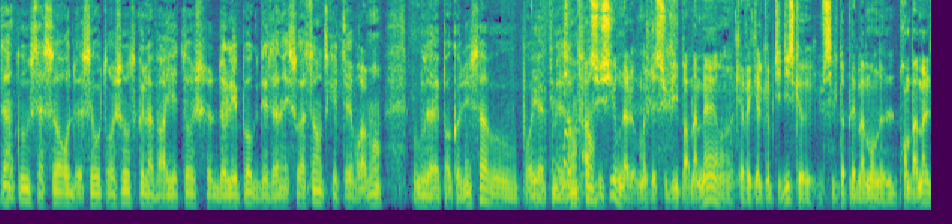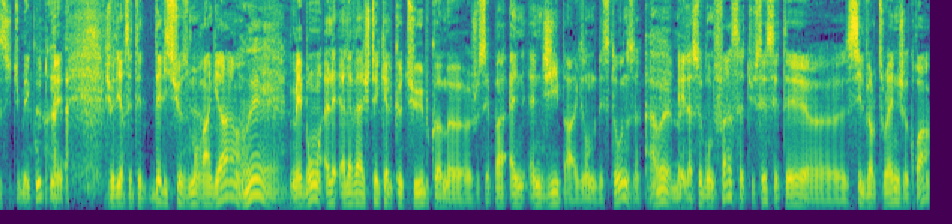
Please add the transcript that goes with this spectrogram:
D'un coup, ça sort. de- C'est autre chose que la variétoche de l'époque des années 60, qui était vraiment. Vous n'avez pas connu ça. Vous, vous pourriez être mes enfants. Ah si si, on a le- moi je l'ai subi par ma mère hein, qui avait quelques petits disques. S'il te plaît maman, ne le prends pas mal si tu m'écoutes, mais je veux dire c'était délicieusement ringard. Oui. Mais bon, elle, elle avait acheté quelques tubes comme euh, je sais pas NG par exemple des Stones. Ah ouais, mais- Et la seconde face, tu sais, c'était euh, Silver Train, je crois.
